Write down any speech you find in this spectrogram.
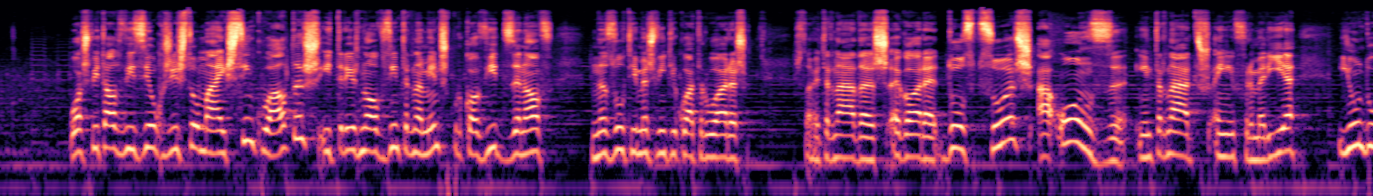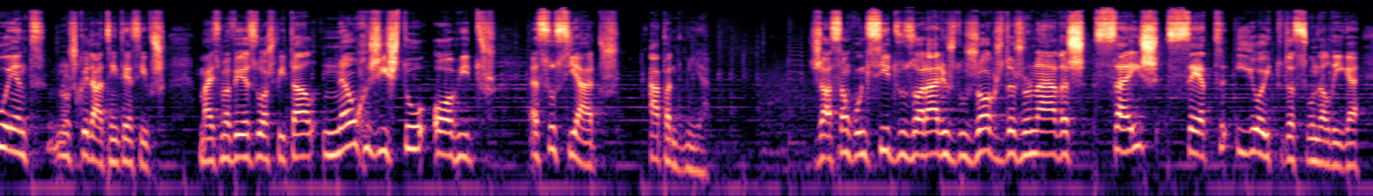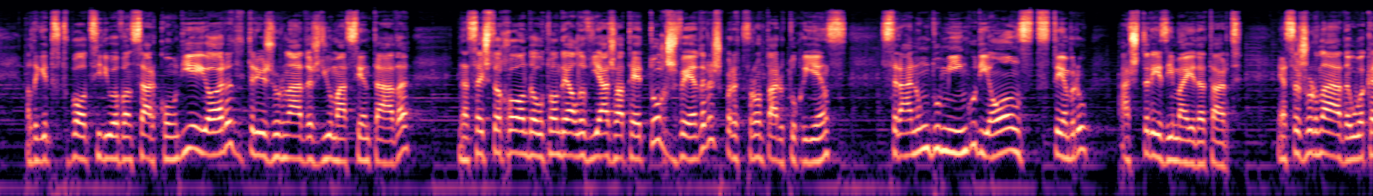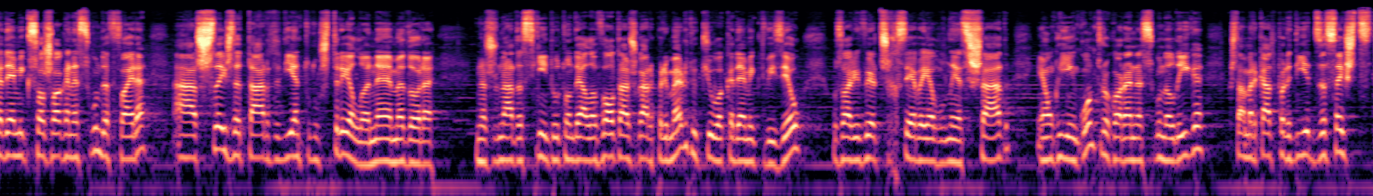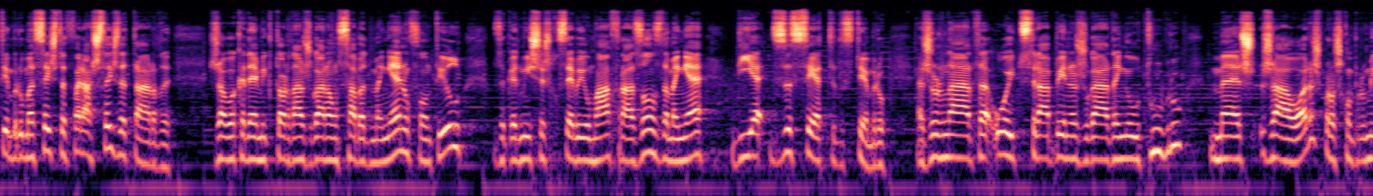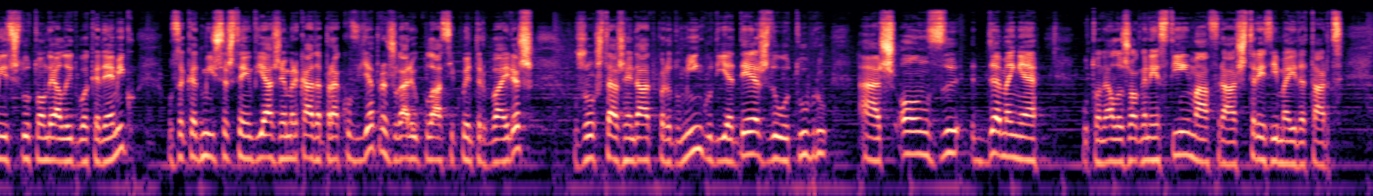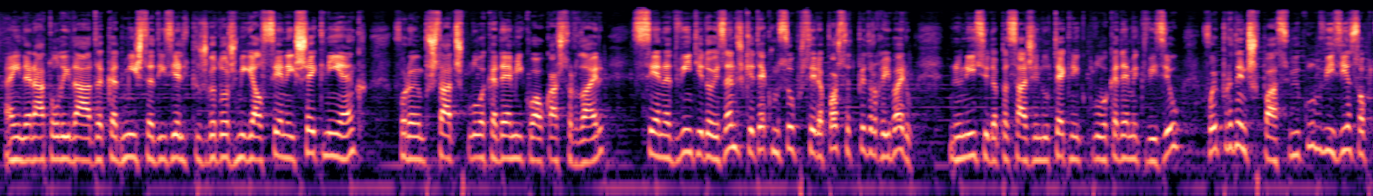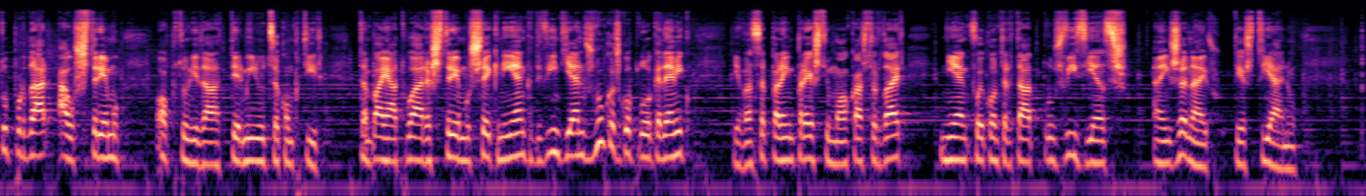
O Hospital de Viseu registrou mais 5 altas e 3 novos internamentos por Covid-19 nas últimas 24 horas. Estão internadas agora 12 pessoas, há 11 internados em enfermaria e um doente nos cuidados intensivos. Mais uma vez, o hospital não registrou óbitos associados à pandemia. Já são conhecidos os horários dos jogos das jornadas 6, 7 e 8 da Segunda Liga. A Liga de Futebol decidiu avançar com dia e hora de três jornadas de uma assentada. Na sexta ronda, o Tondela viaja até Torres Vedras para defrontar o Torriense. Será num domingo, dia 11 de setembro, às três e meia da tarde. Nessa jornada, o Académico só joga na segunda-feira, às seis da tarde, diante do Estrela, na Amadora. Na jornada seguinte, o Tondela volta a jogar primeiro do que o Académico de Viseu. Os Verdes recebem a Belenenses Chade. É um reencontro agora na segunda Liga, que está marcado para dia 16 de setembro, uma sexta-feira às 6 da tarde. Já o Académico torna a jogar a um sábado de manhã no Fontilo. Os academistas recebem o Mafra às 11 da manhã, dia 17 de setembro. A jornada 8 será apenas jogada em outubro, mas já há horas para os compromissos do Tondela e do Académico. Os academistas têm viagem marcada para a Covilhã para jogar o clássico entre Beiras. O jogo está agendado para domingo, dia 10 de outubro, às 11 da manhã. O Tondela joga nesse dia em Mafra às 3h30 da tarde. Ainda na atualidade, academista dizia-lhe que os jogadores Miguel Sena e Sheikh Niang foram emprestados pelo académico ao Castro Daire. Sena, de 22 anos, que até começou por ser aposta de Pedro Ribeiro. No início da passagem do técnico pelo académico Viseu, foi perdendo espaço e o clube viziense optou por dar ao extremo a oportunidade de ter minutos a competir. Também a atuar a extremo Sheikh Niang, de 20 anos, nunca jogou pelo académico e avança para empréstimo ao Castro Daire. Niang foi contratado pelos vizienses em janeiro deste ano.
